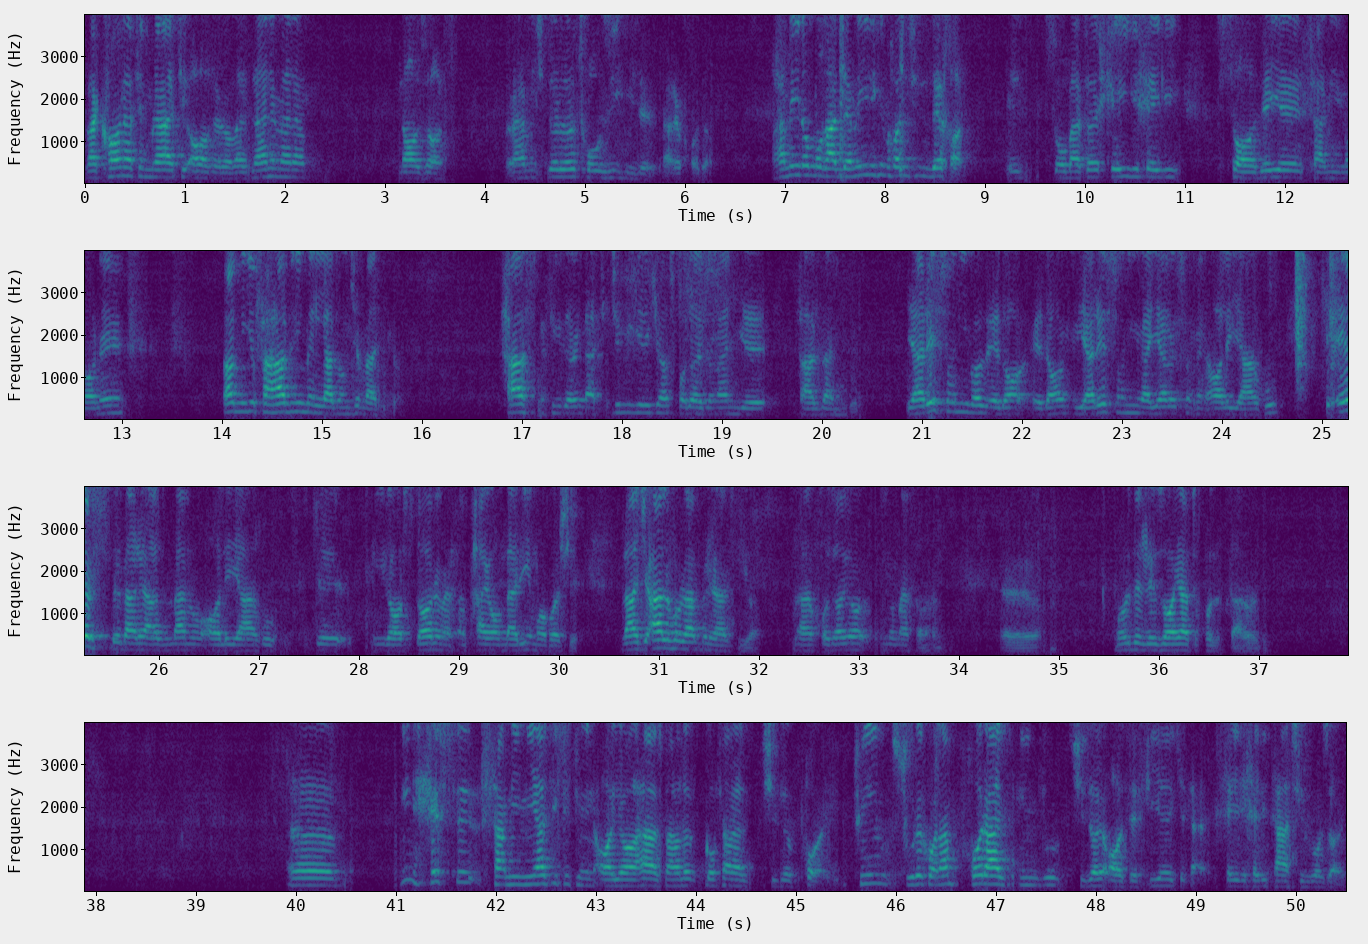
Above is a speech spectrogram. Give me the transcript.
و کانت امرأتی آقرا و زن منم نازاست. داره همیشه داره, داره توضیح میده برای خدا. همه اینا مقدمه اینه که می‌خواد چیزی بخواد. صحبت های خیلی خیلی ساده صمیمانه. بعد میگه فهبلی من که ولی هست مثل که داره نتیجه می‌گیره که از خدا من یه فرزندی بود یرسونی باز ادام یرسونی و یرسون من آل یعقوب که ارث ببره از من و آل یعقوب که میراثدار مثلا پیامبری ما باشه. وجعله رب رزقیا و خدایا اینو مثلا مورد رضایت خودت قرار بده. این حس صمیمیتی که تو این آیه هست من حالا گفتم از چیز تو این سوره کنم پر از اینجور چیزهای عاطفیه که خیلی خیلی تاثیر گذاره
